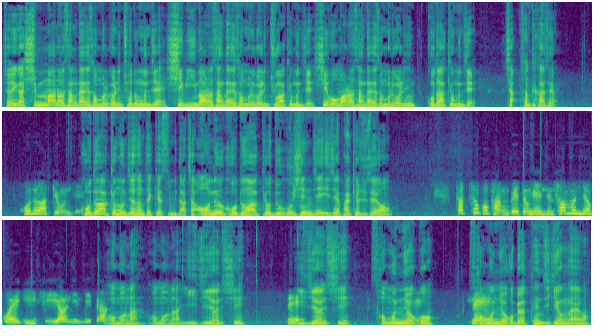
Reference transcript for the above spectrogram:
저희가 10만원 상당의 선물 걸린 초등 문제, 12만원 상당의 선물이 걸린 중학교 문제, 15만원 상당의 선물이 걸린 고등학교 문제. 자, 선택하세요. 고등학교 문제. 고등학교 문제 선택했습니다. 자, 어느 고등학교 누구신지 이제 밝혀주세요. 서초구 방배동에 있는 서문여고의 이지연입니다. 어머나, 어머나, 이지연 씨. 네. 이지연 씨, 서문여고. 네. 서문여고 몇 회인지 기억나요?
